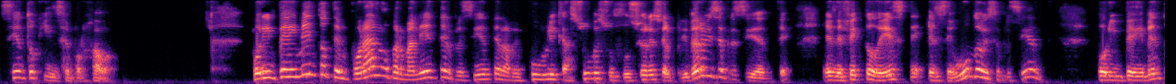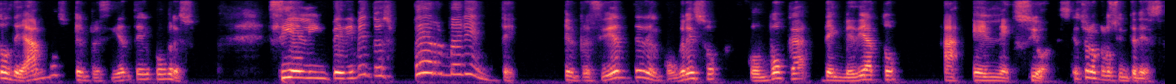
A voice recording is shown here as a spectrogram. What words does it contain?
115, por favor. Por impedimento temporal o permanente, el presidente de la República asume sus funciones el primer vicepresidente, en defecto de este, el segundo vicepresidente. Por impedimento de ambos, el presidente del Congreso. Si el impedimento es permanente, el presidente del Congreso convoca de inmediato a elecciones. Eso es lo que nos interesa.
